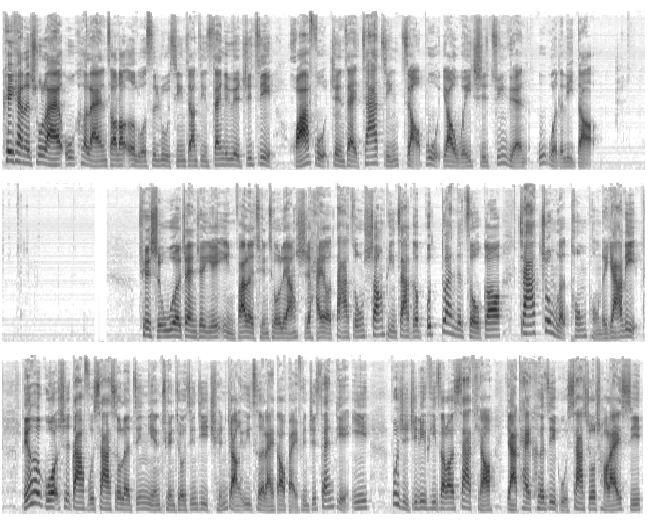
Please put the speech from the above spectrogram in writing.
可以看得出来，乌克兰遭到俄罗斯入侵将近三个月之际，华府正在加紧脚步，要维持军援乌国的力道。确实，乌俄战争也引发了全球粮食还有大宗商品价格不断的走高，加重了通膨的压力。联合国是大幅下修了今年全球经济成长预测，来到百分之三点一。不止 GDP 遭到下调，亚太科技股下修潮来袭，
